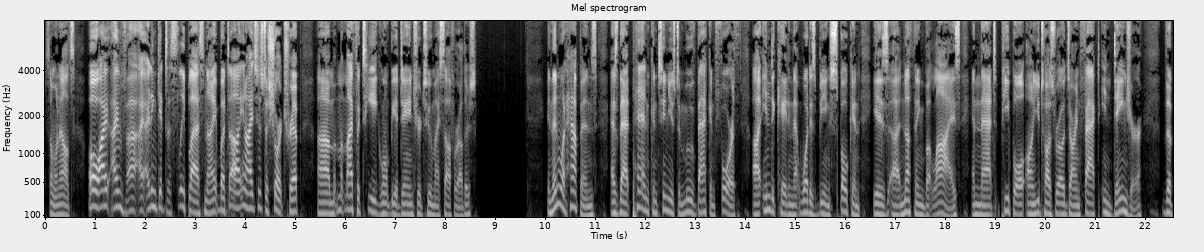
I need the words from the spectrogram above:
Someone else, oh, I, I've, uh, I, I didn't get to sleep last night, but, uh, you know, it's just a short trip. Um, my fatigue won't be a danger to myself or others. And then what happens as that pen continues to move back and forth, uh, indicating that what is being spoken is uh, nothing but lies and that people on Utah's roads are in fact in danger. The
